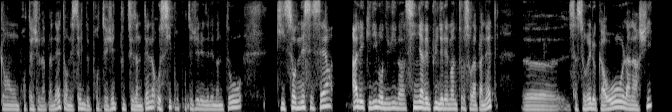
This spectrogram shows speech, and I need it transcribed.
quand on protège la planète, on essaye de protéger toutes ces antennes aussi pour protéger les élémentaux qui sont nécessaires à l'équilibre du vivant. S'il n'y avait plus d'élémentaux sur la planète, euh, ça serait le chaos, l'anarchie.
